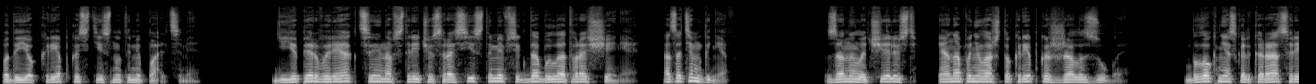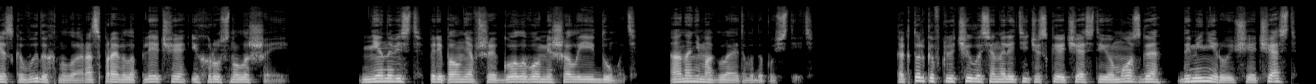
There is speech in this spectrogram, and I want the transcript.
под ее крепко стиснутыми пальцами. Ее первой реакцией на встречу с расистами всегда было отвращение, а затем гнев. Заныла челюсть, и она поняла, что крепко сжала зубы. Блок несколько раз резко выдохнула, расправила плечи и хрустнула шеей. Ненависть, переполнявшая голову, мешала ей думать, а она не могла этого допустить. Как только включилась аналитическая часть ее мозга, доминирующая часть,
